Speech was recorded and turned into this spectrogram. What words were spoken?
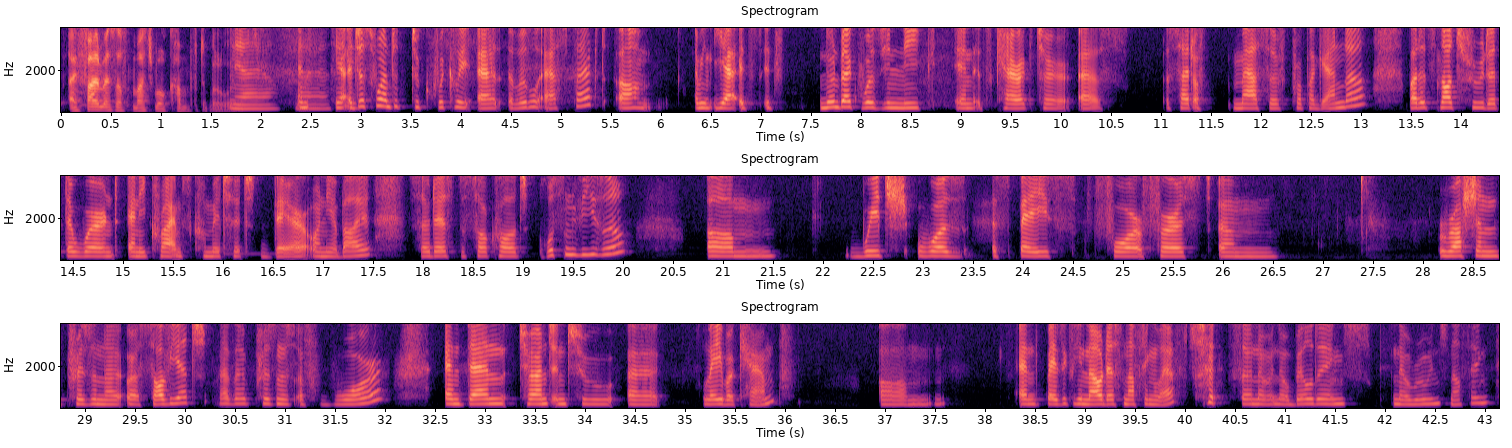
I find myself much more comfortable with Yeah, it. yeah. And yeah, yeah, I just wanted to quickly add a little aspect. Um, I mean, yeah, it's it. Nuremberg was unique in its character as a site of massive propaganda, but it's not true that there weren't any crimes committed there or nearby. So there's the so-called Russenwiese, um, which was a space for first um, Russian prisoner or Soviet rather prisoners of war, and then turned into a labor camp. Um, and basically now there's nothing left, so no no buildings, no ruins, nothing.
